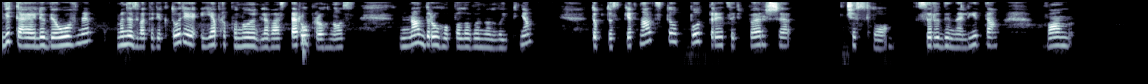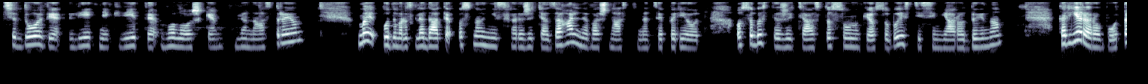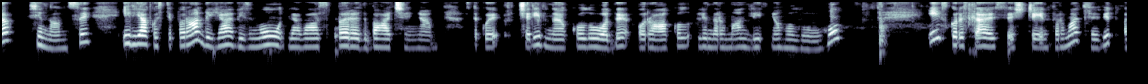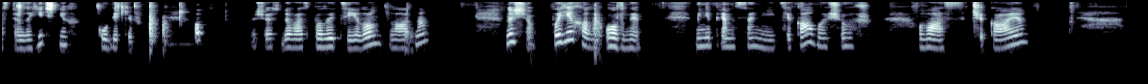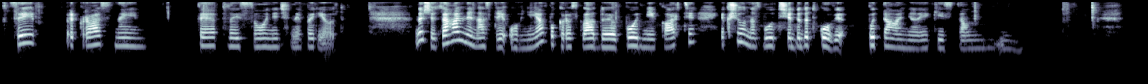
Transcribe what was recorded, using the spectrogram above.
Вітаю, любі овни! Мене звати Вікторія, і я пропоную для вас стару прогноз на другу половину липня, тобто з 15 по 31 число, середина літа. Вам чудові літні квіти, волошки для настрою. Ми будемо розглядати основні сфери життя, загальний ваш настрій на цей період, особисте життя, стосунки, особисті, сім'я, родина кар'єра, робота, фінанси. І в якості поради я візьму для вас передбачення з такої чарівної колоди Оракул Лінорман літнього логу. І скористаюся ще інформацією від астрологічних кубиків. Оп, щось до вас полетіло. Ладно. Ну що, поїхали, овни. Мені прям самі цікаво, що ж вас чекає в цей прекрасний, теплий сонячний період. Ну що, загальний настрій овні я поки розкладую по одній карті. Якщо у нас будуть ще додаткові питання, якісь там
